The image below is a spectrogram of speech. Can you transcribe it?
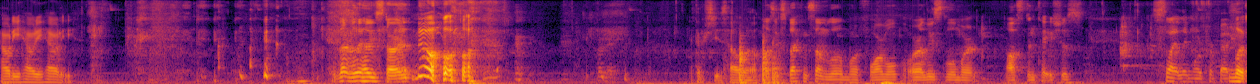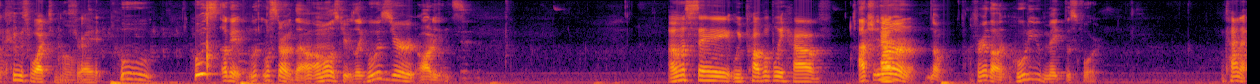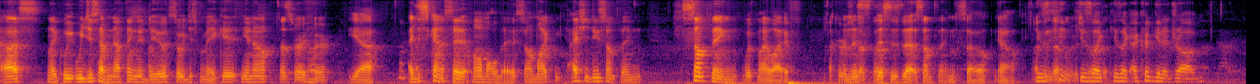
Howdy, howdy, howdy. Is that really how you started? No! Thirsty as hell, I was expecting something a little more formal, or at least a little more ostentatious. Slightly more professional. Look, who's watching this, Oh. right? Who, who's okay? Let, let's start with that. I'm almost curious. Like, who is your audience? I'm gonna say we probably have Actually, no, no, no, no, no. Forget that. Who do you make this for? Kind of us. Like, we, we just have nothing to do, Okay. so we just make it, you know? That's very fair. Yeah. I just kind of sit at home all day, so I'm like, I should do something, something with my life. I can And respect this that. this is that something. So yeah. I he's, can definitely he's like that. he's like I could get a job.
